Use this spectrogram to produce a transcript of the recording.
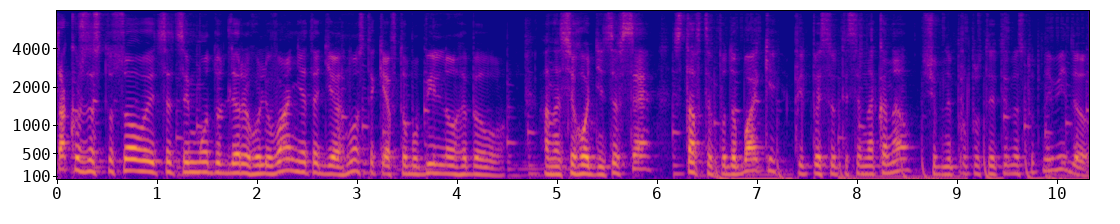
Також застосовується цей модуль для регулювання та діагностики автомобільного ГБО. А на сьогодні це все. Ставте вподобайки, підписуйтеся на канал, щоб не пропустити наступне відео.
